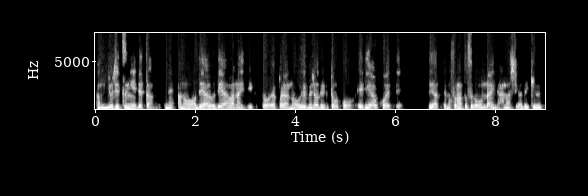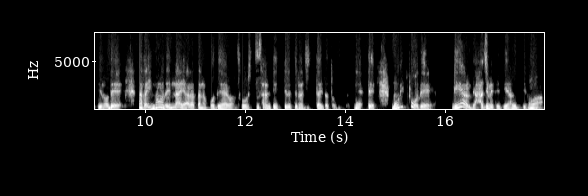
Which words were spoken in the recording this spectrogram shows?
あの、如実に出たんですね。あの、出会う、出会わないでいくと、やっぱりあの、ウェブ上で行くと、こう、エリアを越えて出会っても、その後すぐオンラインで話ができるっていうので、なんか今までにない新たなこう出会いは創出されていってるっていうのは実態だと思うんですね。で、もう一方で、リアルで初めて出会うっていうのは、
